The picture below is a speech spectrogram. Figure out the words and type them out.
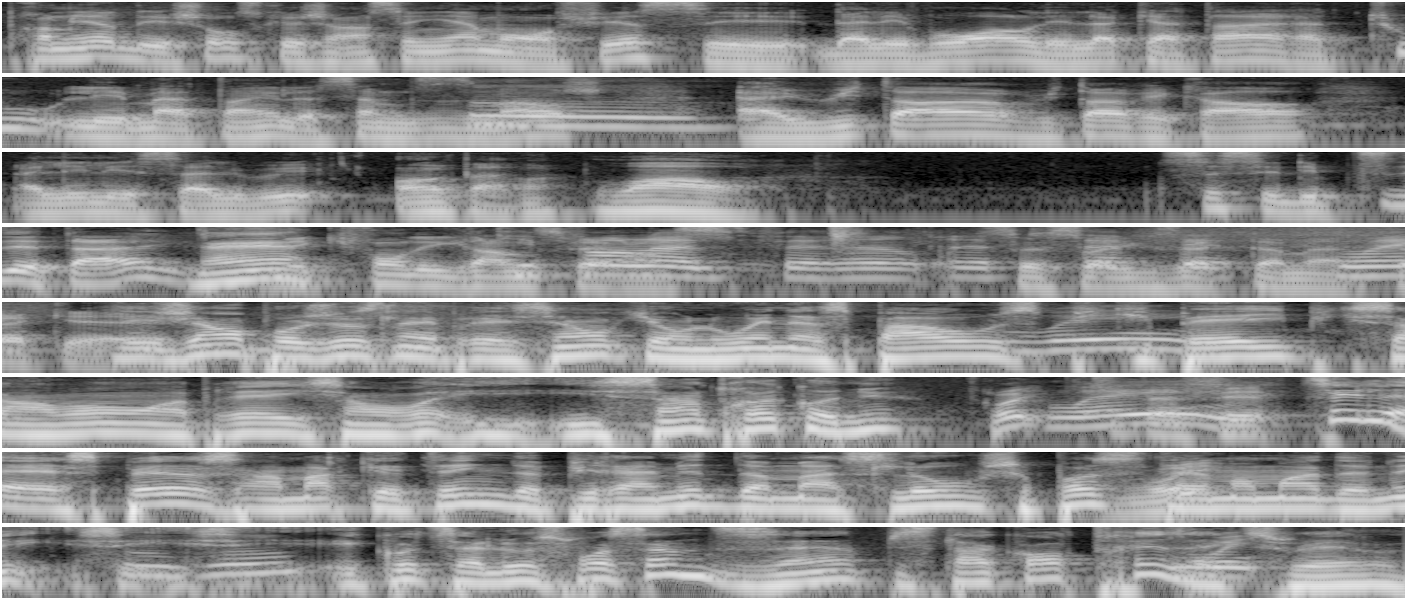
première des choses que j'ai enseigné à mon fils, c'est d'aller voir les locataires à tous les matins, le samedi, dimanche, Mm. à 8h, 8h15, aller les saluer un par un. Wow. Ça, c'est des petits détails, Hein? mais qui font des grandes Qui font la différences. différence. Euh, C'est ça, exactement. Ouais. Fait que- Les gens n'ont pas juste l'impression qu'ils ont loué un espace, puis qu'ils payent, puis qu'ils s'en vont après. Ils, sont, ils, ils se sentent reconnus. Oui, Oui. tout à fait. Tu sais, l'espèce en marketing de pyramide de Maslow, je sais pas si c'était Oui. à un moment donné. c'est- c'est- écoute, ça a 70 ans, puis c'est encore très Oui. actuel.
